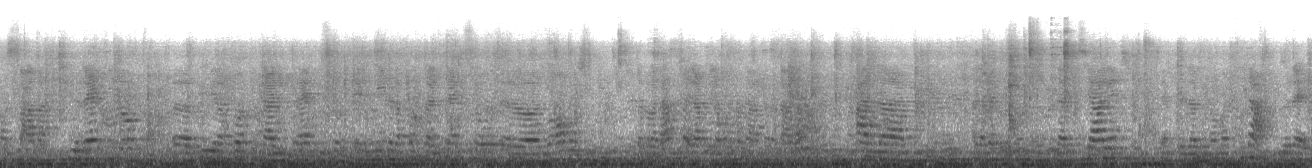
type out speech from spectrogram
passata più il reddito eh, più il rapporto tra il prezzo e meno il rapporto tra il prezzo eh, nuovo dato la tassa e la, e la quantità tassata al, alla reddito iniziale sempre la prima quantità più il reddito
